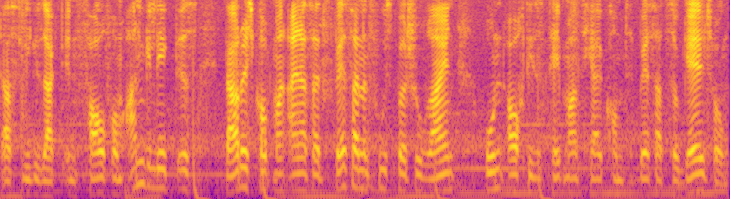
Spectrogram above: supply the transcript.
das wie gesagt in V-Form angelegt ist. Dadurch kommt man einerseits besser in den Fußballschuh rein und auch dieses Tape-Material kommt besser zur Geltung.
